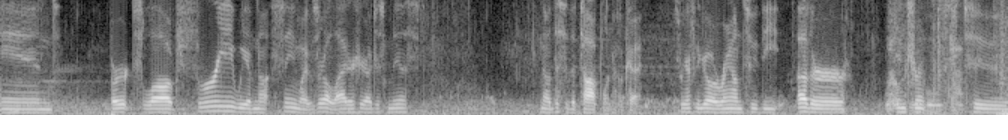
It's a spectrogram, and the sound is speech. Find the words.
And Bart's log 3 we have not seen. Wait, was there a ladder here I just missed? No, this is the top one. Okay. So we're having to go around to the other well, entrance to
